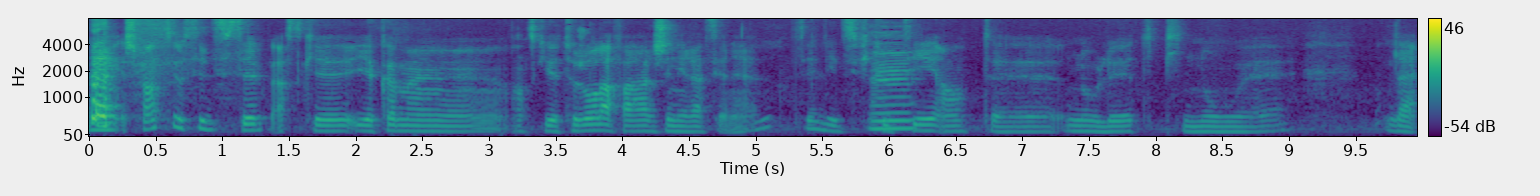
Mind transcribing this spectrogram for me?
mais je pense que c'est aussi difficile parce qu'il y a comme un. En tout cas, il y a toujours l'affaire générationnelle, tu sais, les difficultés Mm. entre euh, nos luttes puis nos. euh, la,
